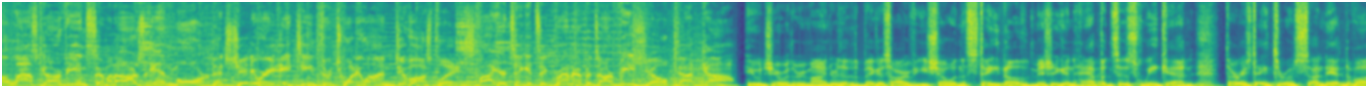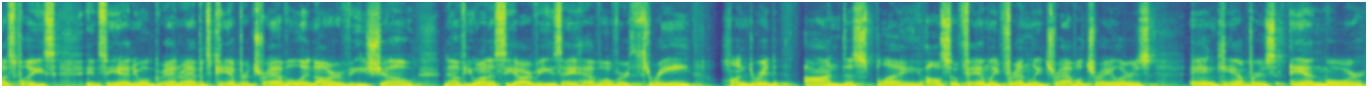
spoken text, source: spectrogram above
Alaska RV and seminars, and more. That's January 18 through 21, DeVos Place. Buy your tickets at GrandRapidsRVShow.com. Huge here with a reminder that the biggest RV show in the state of Michigan happens this weekend, Thursday through Sunday at DeVos Place. It's the annual Grand Rapids Camper Travel and RV Show. Now, if you want to see RVs, they have over 300 on display. Also, family friendly travel trailers and campers and more.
